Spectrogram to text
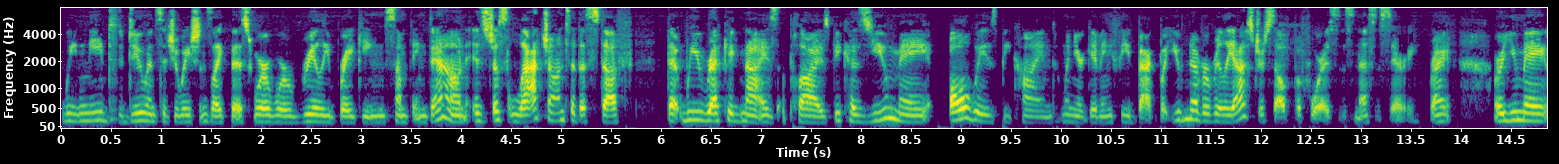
we need to do in situations like this, where we're really breaking something down, is just latch onto the stuff that we recognize applies because you may always be kind when you're giving feedback, but you've never really asked yourself before, is this necessary, right? Or you may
